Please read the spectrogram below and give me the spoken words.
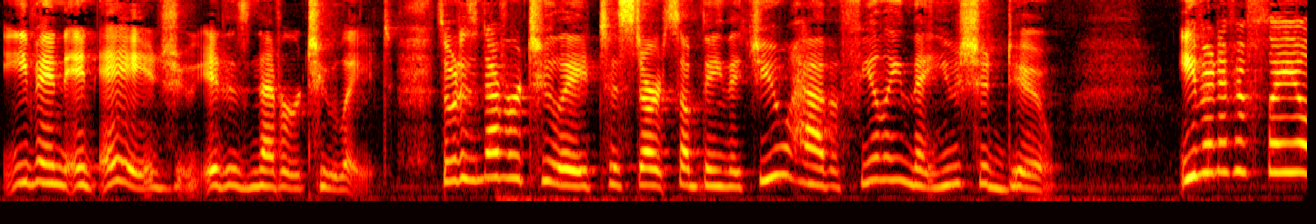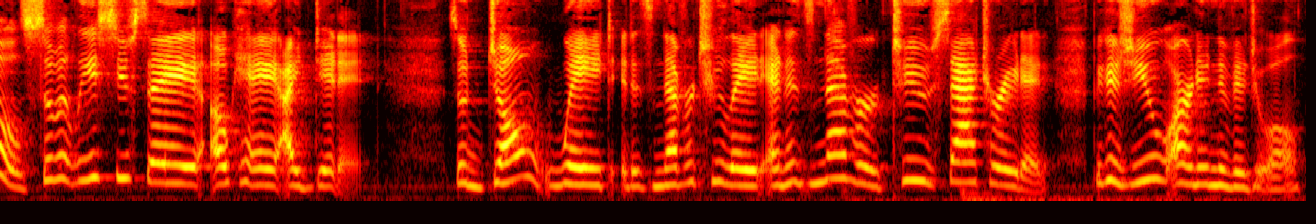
even in age, it is never too late. So it is never too late to start something that you have a feeling that you should do. Even if it fails, so at least you say, "Okay, I did it." So don't wait. It is never too late and it's never too saturated because you are an individual.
